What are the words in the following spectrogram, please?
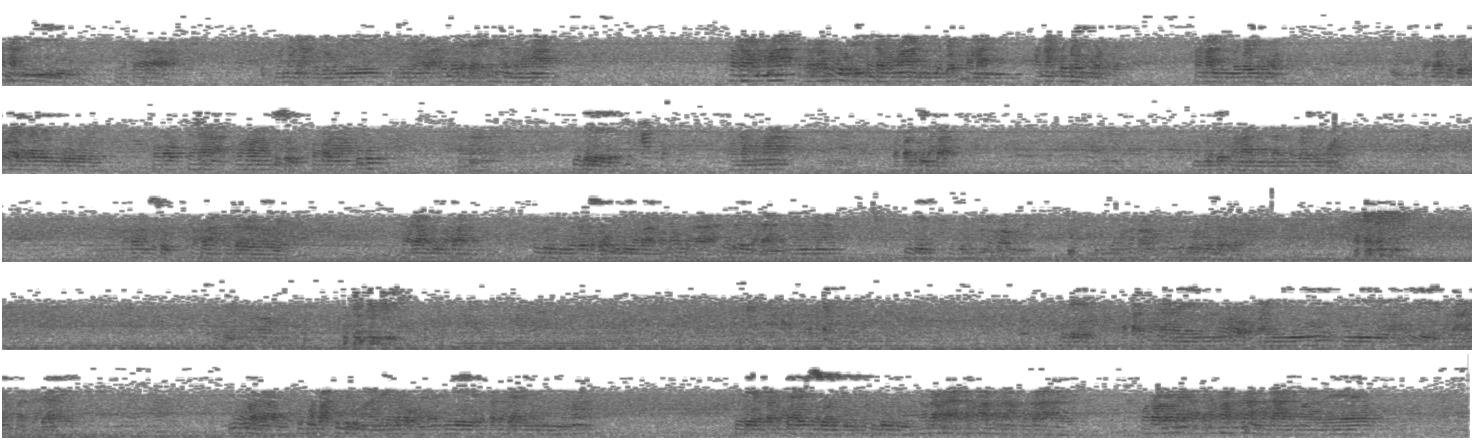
ท่านที่อยู่แล้วก็มันหนักตรงนี้เรียกว่าเข้าใจที่ธรรมะธรรมะเราพูดถึงธรรมะนี่จะพันพันไปหมดพันไปหมดเราจะไปได้โดยภพชาติความสุขความทุกข์กิเลสธรรมะปฏิบัติมันไม่ได้พันกันไปหมด ความสุขความเจริญเรามีความมีประสงค์มีความต้องการด้วยกันทั้งนั้นมีสิ่งที่ต้องสิ่งที่ต้องรู้ประโยชน์เหตุปัจจัยโลกวันนี้มีหลายเหตุหลายปัจจัยเมื่อ เราผู้บัติขึ้นมาในโลกนี้ปัจจัยมีมากเหตุปัจจัยส่วนหนึ่งคือเราได้อัตภาพร่างกายพอเราได้อัตภาพร่างกายมาแล้ว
